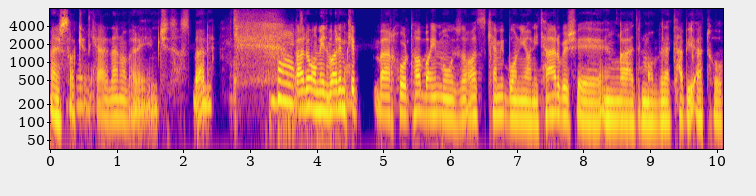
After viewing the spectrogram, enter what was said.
برای ساکت بله. کردن و برای این چیز هست بله. بله. بله امیدواریم بله. که برخوردها با این موضوعات کمی بنیانی تر بشه. اینقدر ما به طبیعت رو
